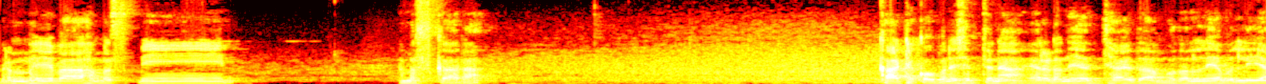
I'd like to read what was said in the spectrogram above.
ಬ್ರಹ್ಮೈವಾಹಮಸ್ಮಿ. ನಮಸ್ಕಾರ. ಕಾಠಕೋಪನಿಷತ್ತಿನ ಎರಡನೇ ಅಧ್ಯಾಯದ ಮೊದಲನೆಯ ವಲ್ಲಿಯ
